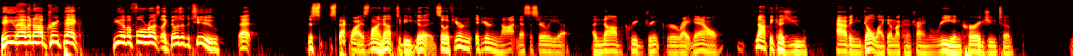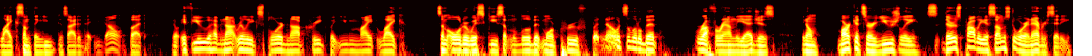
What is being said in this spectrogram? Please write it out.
"Do you have a Knob Creek pick? Do you have a Four Rose?" Like those are the two that the spec wise line up to be good. So if you're if you're not necessarily a, a Knob Creek drinker right now, not because you have and you don't like it, I'm not going to try and re encourage you to like something you've decided that you don't. But you know, if you have not really explored Knob Creek, but you might like some older whiskey, something a little bit more proof, but no, it's a little bit rough around the edges. You know, markets are usually there's probably a, some store in every city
